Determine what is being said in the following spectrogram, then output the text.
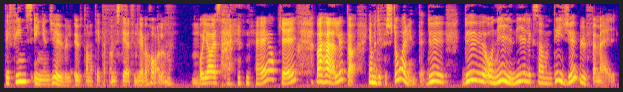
det finns ingen jul utan att titta på Mysteriet för Greveholm. Mm. Och jag är så här, nej okej, vad härligt då. Ja men du förstår inte, du, du och ni, ni är liksom, det är jul för mig.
